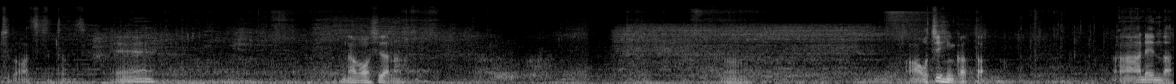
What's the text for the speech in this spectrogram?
ちょっと待ってちょっと待って。えー、長押しだな。うん。あ落ちひんかった。ああ連打。よ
